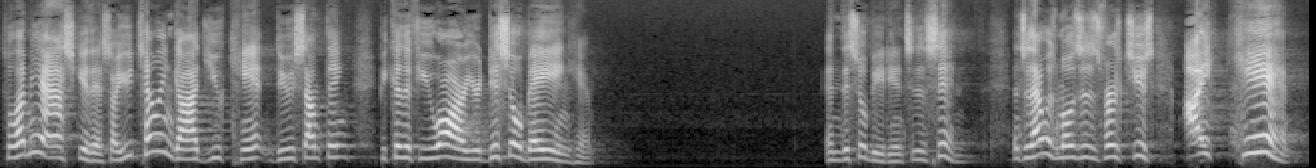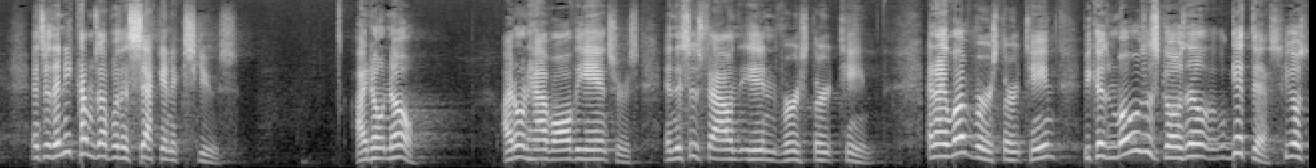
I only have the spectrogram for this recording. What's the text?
So let me ask you this Are you telling God you can't do something? Because if you are, you're disobeying Him. And disobedience is a sin. And so that was Moses' first excuse I can't. And so then he comes up with a second excuse I don't know. I don't have all the answers. And this is found in verse 13. And I love verse 13 because Moses goes, now get this. He goes,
